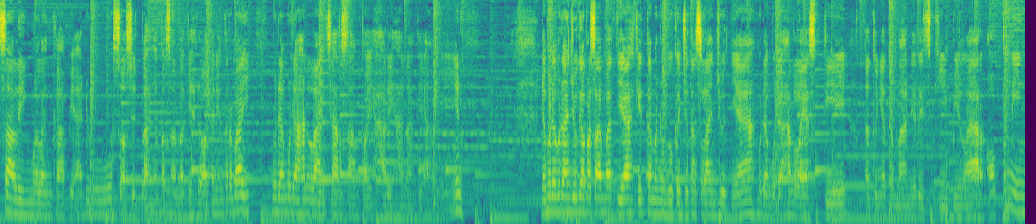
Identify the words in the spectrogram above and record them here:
saling melengkapi Aduh, so sweet banget persahabat ya Doakan yang terbaik Mudah-mudahan lancar sampai hari nanti, amin dan mudah-mudahan juga persahabat ya, kita menunggu kejutan selanjutnya. Mudah-mudahan Lesti tentunya temani Rizky Bilar opening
